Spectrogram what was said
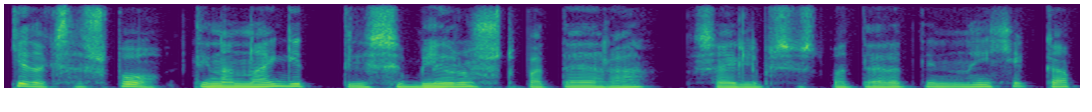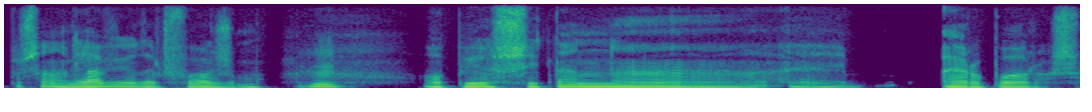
Κοίταξε, θα σου πω, την ανάγκη της συμπλήρωσης του πατέρα, της έλλειψης του πατέρα, την είχε κάπως αναλάβει ο αδερφός μου, ο οποίος ήταν ε, αεροπόρος.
